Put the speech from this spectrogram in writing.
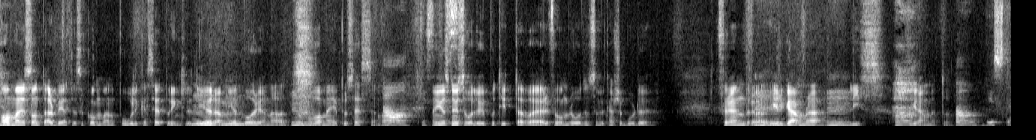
har man ett sådant arbete så kommer man på olika sätt att inkludera Mm, mm. medborgarna. De får vara med i processen. Men just nu så håller vi på att titta vad är det för områden som vi kanske borde förändra Mm. i det gamla Mm. LIS-programmet. Då. Ja, just det.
